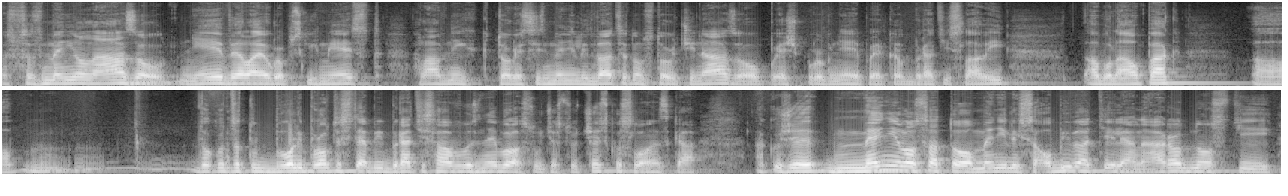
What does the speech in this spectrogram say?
sa zmenil názov. Nie je veľa európskych miest hlavných, ktoré si zmenili v 20. storočí názov. Prešporok nie je preklad Bratislavy, alebo naopak dokonca tu boli protesty, aby Bratislava vôbec nebola súčasťou Československa. Akože menilo sa to, menili sa obyvateľia, národnosti,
